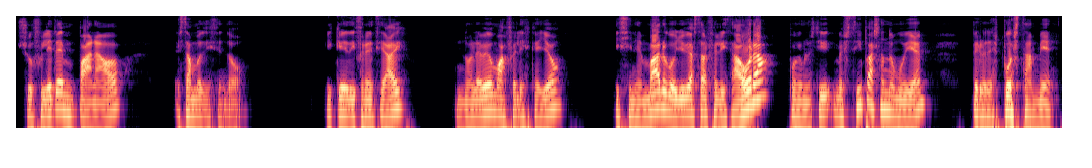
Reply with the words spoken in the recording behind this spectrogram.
su filete empanado, estamos diciendo, ¿y qué diferencia hay? No le veo más feliz que yo. Y sin embargo, yo voy a estar feliz ahora, porque me estoy, pasando muy bien, pero después también.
